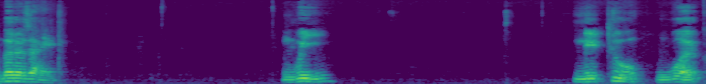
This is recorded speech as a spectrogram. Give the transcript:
गरज आहे. We need to work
